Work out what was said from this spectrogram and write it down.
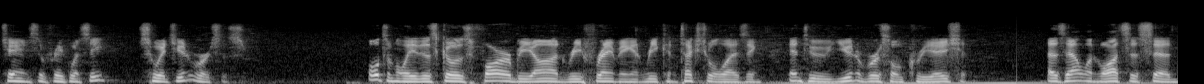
Change the frequency, switch universes. Ultimately, this goes far beyond reframing and recontextualizing into universal creation. As Alan Watts has said,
